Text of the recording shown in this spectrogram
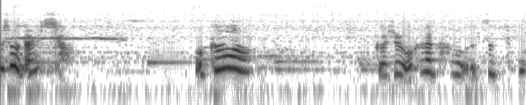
可是我胆小；我高傲，可是我害怕我的自尊。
